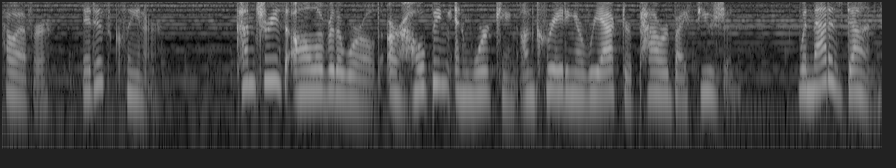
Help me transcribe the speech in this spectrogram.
However, it is cleaner. Countries all over the world are hoping and working on creating a reactor powered by fusion. When that is done,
